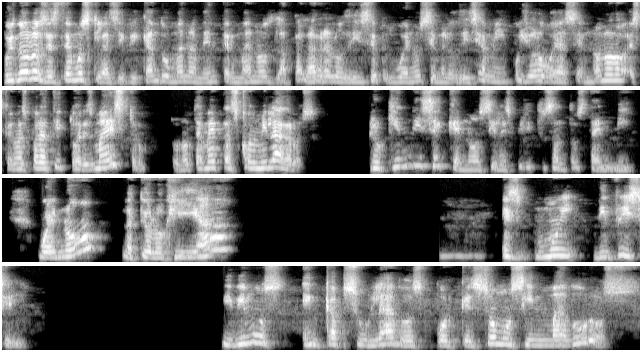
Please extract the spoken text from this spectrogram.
Pues no nos estemos clasificando humanamente, hermanos. La palabra lo dice, pues bueno, si me lo dice a mí, pues yo lo voy a hacer. No, no, no, es que no es para ti, tú eres maestro, tú no te metas con milagros. Pero ¿quién dice que no si el Espíritu Santo está en mí? Bueno, la teología es muy difícil. Vivimos encapsulados porque somos inmaduros.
